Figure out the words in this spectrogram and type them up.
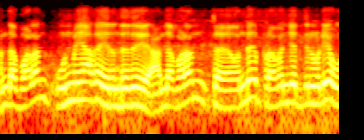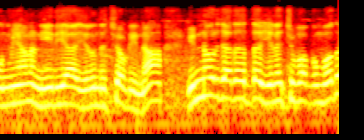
அந்த பலன் உண்மையாக இருந்தது. அந்த பலன் வந்து பிரபஞ்சத்தினுடைய உண்மையான நீதியாக இருந்துச்சு அப்படின்னா இன்னொரு ஜாதகத்தை இணைச்சு பார்க்கும்போது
